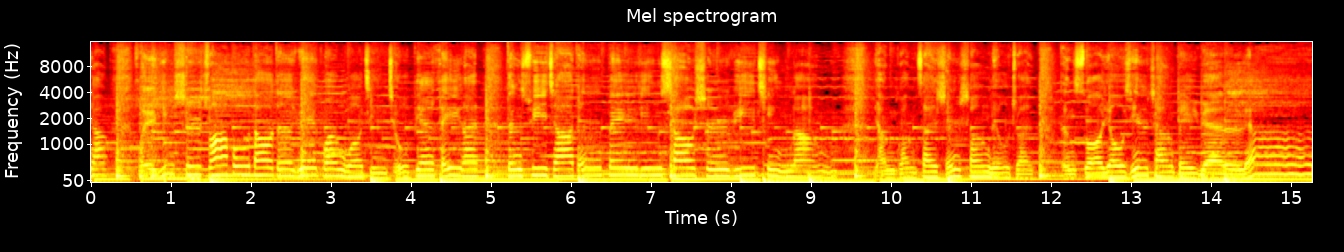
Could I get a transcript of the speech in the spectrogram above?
羊。回忆是抓不到的月光，握紧就变黑暗。等虚假的背影消失于晴朗，阳光在身上流转，等所有业障被原谅。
